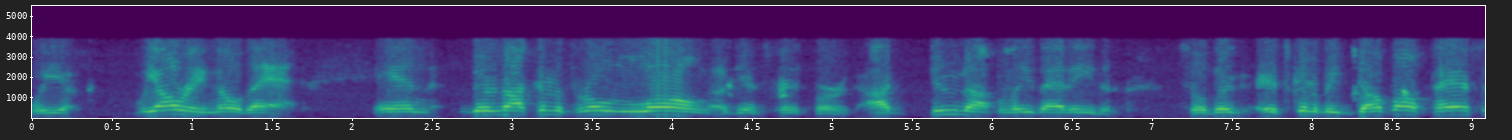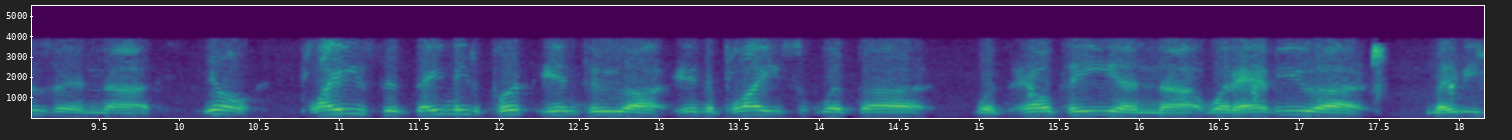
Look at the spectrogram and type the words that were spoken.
We we already know that and they're not going to throw long against Pittsburgh. I do not believe that either. So it's going to be dump off passes and uh, you know plays that they need to put into uh, into place with uh, with LT and uh, what have you. Uh, maybe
